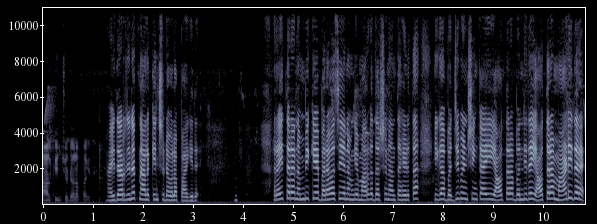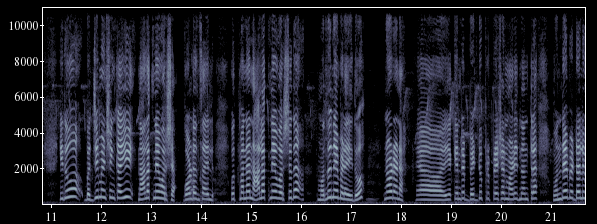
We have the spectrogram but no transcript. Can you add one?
ನಾಲ್ಕು ಇಂಚು ಡೆವಲಪ್ ಆಗಿದೆ. ಐದಾರು ದಿನಕ್ಕೆ ನಾಲ್ಕು ಇಂಚ್ ಡೆವಲಪ್ ಆಗಿದೆ. ರೈತರ ನಂಬಿಕೆ, ಭರವಸೆಯೇ ನಮಗೆ ಮಾರ್ಗದರ್ಶನ ಅಂತ ಹೇಳ್ತಾ, ಈಗ ಬಜ್ಜಿ ಮೆಣಸಿನ್ಕಾಯಿ ಯಾವ ಥರ ಬಂದಿದೆ, ಯಾವ ಥರ ಮಾಡಿದ್ದಾರೆ, ಇದು ಬಜ್ಜಿ ಮೆಣಸಿನ್ಕಾಯಿ ನಾಲ್ಕನೇ ವರ್ಷ ಗೋಲ್ಡನ್ ಸಾಯಿಲ್ ಉತ್ಪನ್ನ ನಾಲ್ಕನೇ ವರ್ಷದ ಮೊದಲನೇ ಬೆಳೆ ಇದು. ನೋಡೋಣ ಯಾಕೆಂದರೆ ಬೆಡ್ಡು ಪ್ರಿಪ್ರೇಷನ್ ಮಾಡಿದ ನಂತರ ಒಂದೇ ಬೆಡ್ಡಲ್ಲಿ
